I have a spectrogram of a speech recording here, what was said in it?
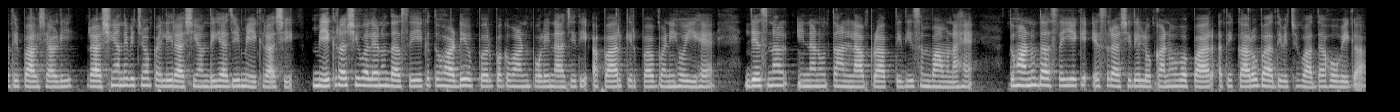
ਅਤੇ ਭਾਗਸ਼ਾਲੀ ਰਾਸ਼ੀਆਂ ਦੇ ਵਿੱਚੋਂ ਪਹਿਲੀ ਰਾਸ਼ੀ ਆਉਂਦੀ ਹੈ ਜੀ ਮੇਖ ਰਾਸ਼ੀ। ਮੇਖ ਰਾਸ਼ੀ ਵਾਲਿਆਂ ਨੂੰ ਦੱਸ ਦਈਏ ਕਿ ਤੁਹਾਡੇ ਉੱਪਰ ਭਗਵਾਨ ਭੋਲੇਨਾਥ ਜੀ ਦੀ ਅਪਾਰ ਕਿਰਪਾ ਬਣੀ ਹੋਈ ਹੈ, ਜਿਸ ਨਾਲ ਇਹਨਾਂ ਨੂੰ ਧਨ ਲਾਭ ਪ੍ਰਾਪਤੀ ਦੀ ਸੰਭਾਵਨਾ ਹੈ। ਤੁਹਾਨੂੰ ਦੱਸ ਦਈਏ ਕਿ ਇਸ ਰਾਸ਼ੀ ਦੇ ਲੋਕਾਂ ਨੂੰ ਵਪਾਰ ਅਤੇ ਕਾਰੋਬਾਰ ਦੇ ਵਿੱਚ ਵਾਧਾ ਹੋਵੇਗਾ।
